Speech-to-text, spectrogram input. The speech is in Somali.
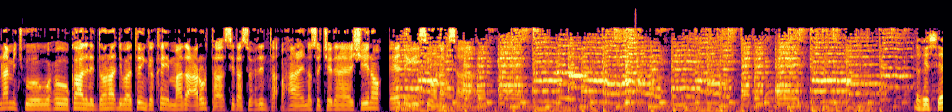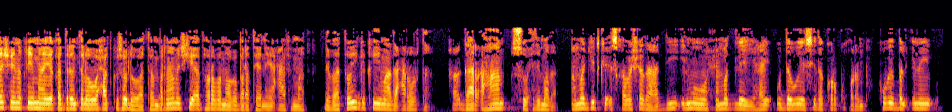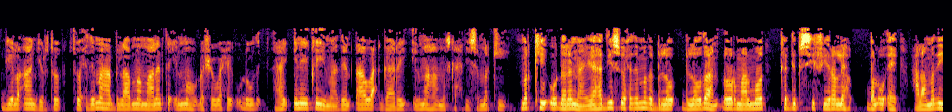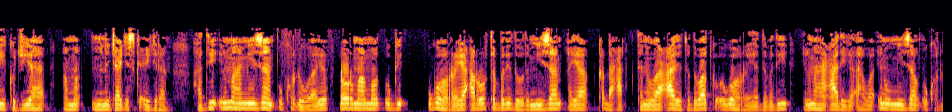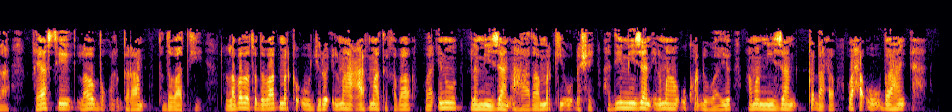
barnaamijku wuxuu ka hadli doonaa dhibaatooyinka ka imaada carruurta sida suuxdinta. Waxaana inoo soo jeedinaya shiino ee dhegeysi wanaagsan. Dhegaystayaasheena qiimaha iyo qadarinta leho waxaad ku soo dhowaataan barnaamijkii aad horeba nooga barateen ee caafimaad. Dhibaatooyinka ka yimaada carruurta gaar ahaan suuxdimada ama jidhka isqabashada haddii ilmuhu xumad leeyahay u dawee sida kor ku qoran. Hubi bal inay biyola-aan jirto. Suuxdimaha bilaabma maalinta ilmuhu dhasho waxay u dhow tahay inay ka yimaadeen dhaawac gaadhay ilmaha maskaxdiisa. Markii markii uu dhalanaya haddii suuxdimada bilowdaan dhowr maalmood kadib si fiiro leh bal u eeg calaamadihii kojiyaha ama minajajiska ay jiraan. Haddii ilmaha miisaan u kordhi waayo dhowr maalmood ugu horreeya carruurta badidooda miisaan ayaa ka dhaca. Tani waa caadi toddobaadka ugu horreeya dabadii. Ilmaha caadiga ah waa inuu miisaan u kordhaa. Qiyaastii laba boqol garaam toddobaadkii. Labada toddobaad marka uu jiro ilmaha caafimaadka qabaa waa inuu la miisaan ahaadaa markii uu dhashay. Haddii miisaan ilmaha u kordhi waayo ama miisaan ka dhaco waxa uu u baahan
